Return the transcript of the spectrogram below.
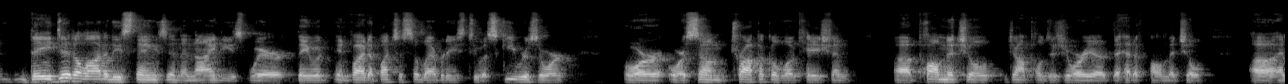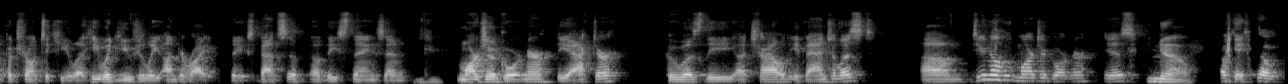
they did a lot of these things in the 90s where they would invite a bunch of celebrities to a ski resort or or some tropical location uh, Paul Mitchell, John Paul DeJoria, the head of Paul Mitchell, uh, and Patron Tequila. He would usually underwrite the expense of, of these things. And mm-hmm. Marjoe Gortner, the actor, who was the uh, child evangelist. Um, do you know who Marjoe Gortner is? No. Okay, so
